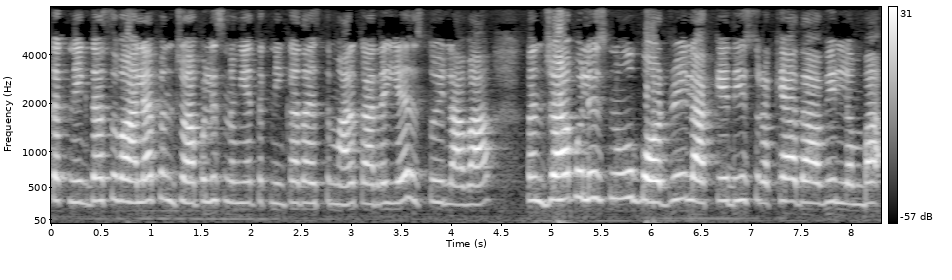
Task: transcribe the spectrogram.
ਤਕਨੀਕ ਦਾ ਸਵਾਲ ਹੈ, ਪੰਜਾਬ ਪੁਲਿਸ ਨਵੀਆਂ ਤਕਨੀਕਾਂ ਦਾ ਇਸਤੇਮਾਲ ਕਰ ਰਹੀ ਹੈ। ਇਸ ਤੋਂ ਇਲਾਵਾ ਪੰਜਾਬ ਪੁਲਿਸ ਨੂੰ ਬਾਰਡਰੀ ਇਲਾਕੇ ਦੀ ਸੁਰੱਖਿਆ ਦਾ ਵੀ ਲੰਬਾ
